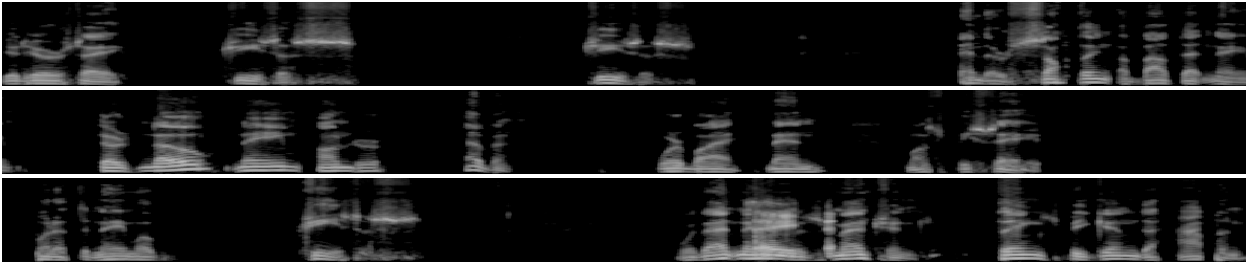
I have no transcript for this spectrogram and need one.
you'd hear her say, Jesus, Jesus. And there's something about that name. There's no name under heaven whereby men must be saved. But at the name of Jesus, where that name Hey. is mentioned, things begin to happen.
